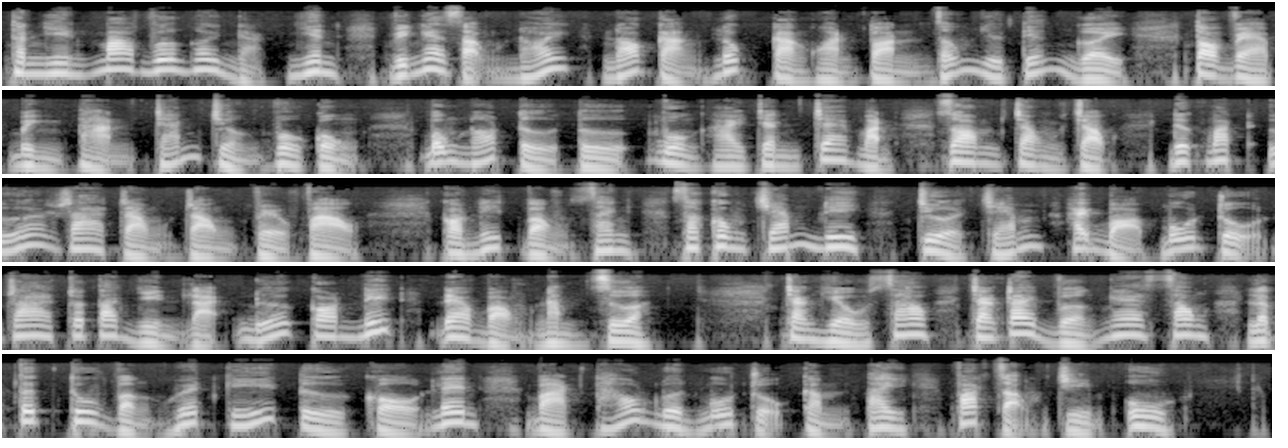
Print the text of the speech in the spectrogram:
Thần nhìn ma vương hơi ngạc nhiên vì nghe giọng nói nó càng lúc càng hoàn toàn giống như tiếng người, tỏ vẻ bình thản chán trường vô cùng. Bỗng nó từ từ buông hai chân che mặt, giom tròng trọc, nước mắt ứa ra ròng ròng phèo phào. con nít vòng xanh, sao không chém đi, chưa chém, hãy bỏ mũ trụ ra cho ta nhìn lại đứa con nít đeo vòng năm xưa. Chẳng hiểu sao, chàng trai vừa nghe xong lập tức thu vẩn huyết ký từ cổ lên và tháo luôn mũ trụ cầm tay, phát giọng chìm u.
